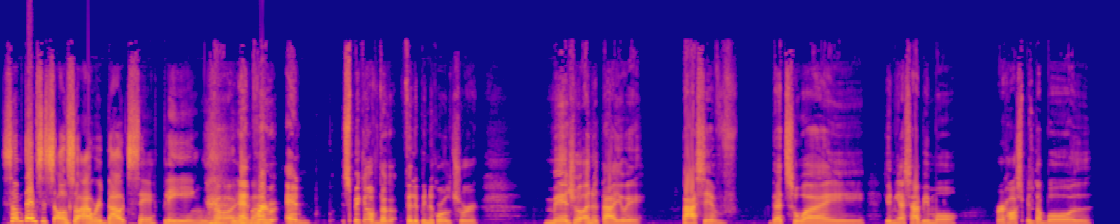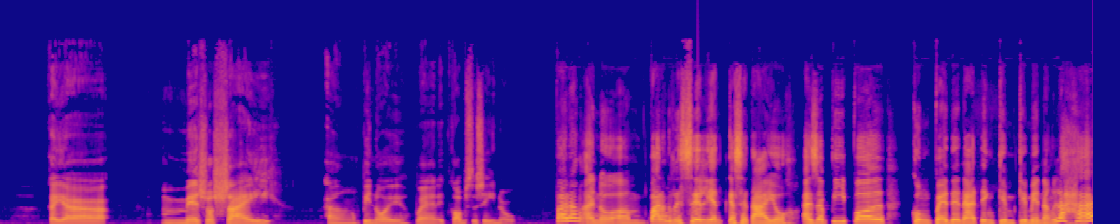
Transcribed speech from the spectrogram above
Sometimes it's also our doubts eh, playing. Uh, and Diba? we're and speaking of the Filipino culture, medyo ano tayo eh, passive. That's why yun nga sabi mo, we're hospitable, kaya medyo shy ang Pinoy when it comes to say no. parang ano, um, parang resilient kasi tayo. As a people, kung pwede nating kimkimin ng lahat,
